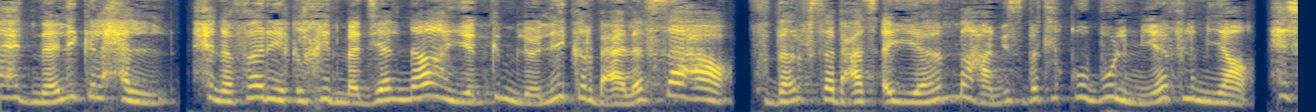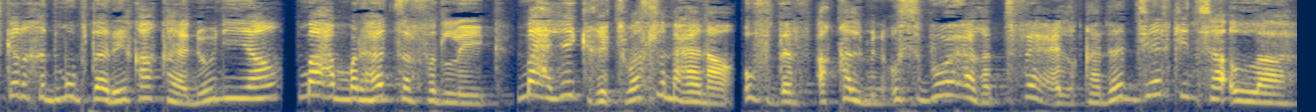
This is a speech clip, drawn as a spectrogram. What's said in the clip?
عندنا لك الحل. حنا فريق الخدمة ديالنا هي نكملو ليك 4000 ساعة. في ظرف سبعة أيام مع نسبة القبول 100% حيت كنخدمو بطريقة قانونية ما عمرها ترفض ليك ما عليك غير تواصل معنا. وفي ظرف أقل من أسبوع غتفعل القناة ديالك إن شاء الله.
